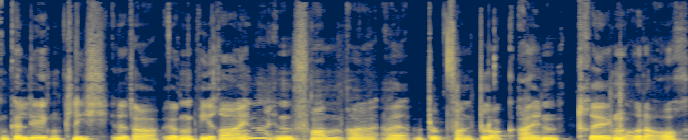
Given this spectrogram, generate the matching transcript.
gelegentlich da irgendwie rein in Form äh, von Blog-Einträgen oder auch,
